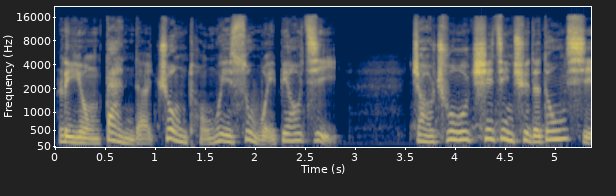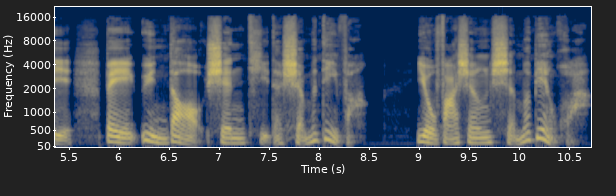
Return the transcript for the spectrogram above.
利用氮的重同位素为标记，找出吃进去的东西被运到身体的什么地方，又发生什么变化。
